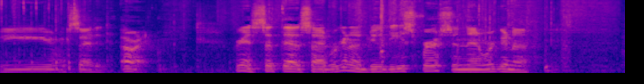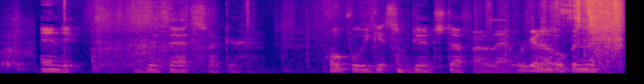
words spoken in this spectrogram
I'm excited. All right, we're gonna set that aside. We're gonna do these first, and then we're gonna end it with that sucker hopefully we get some good stuff out of that. We're gonna open this,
